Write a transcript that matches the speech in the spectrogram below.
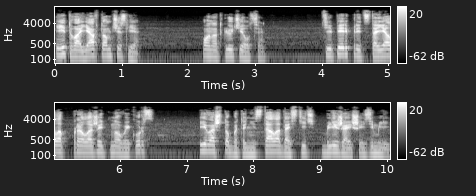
И твоя в том числе. Он отключился. Теперь предстояло проложить новый курс и во что бы то ни стало достичь ближайшей земли.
